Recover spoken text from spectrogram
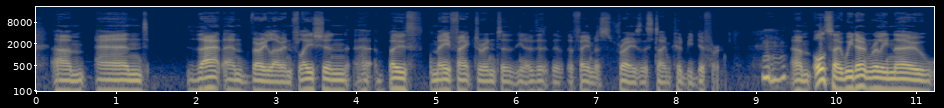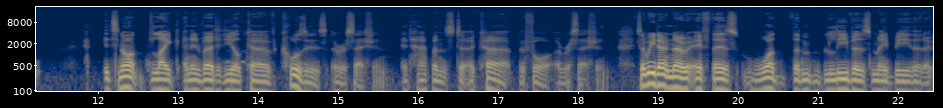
um, and that and very low inflation uh, both may factor into you know the, the, the famous phrase this time could be different. Mhm. Um, also, we don't really know. It's not like an inverted yield curve causes a recession. It happens to occur before a recession. So we don't know if there's what the levers may be that are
